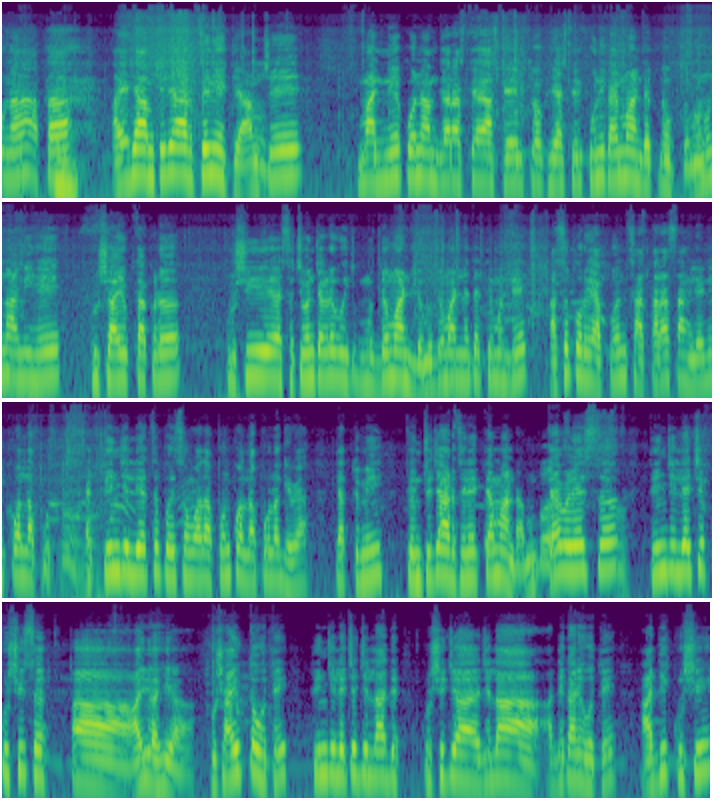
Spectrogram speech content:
पुन्हा आता ह्या आमच्या ज्या अडचणी आहेत त्या आमचे मान्य कोण आमदार असते असतील किंवा हे असतील कोणी काही मांडत नव्हतं. म्हणून आम्ही हे कृषी आयुक्ताकडं कृषी सचिवांच्याकडे मुद्दं मांडलं. मुद्दं मांडल्यानंतर ते म्हणले असं करूया आपण सातारा सांगली आणि कोल्हापूर. या तीन जिल्ह्याचं परिसंवाद आपण कोल्हापूरला घेऊया. त्यात तुम्ही तुमच्या ज्या अडचणी आहेत त्या मांडा. मग. त्यावेळेस तीन जिल्ह्याचे कृषी कृषी आयुक्त होते. तीन जिल्ह्याचे जिल्हा कृषी जिल्हा अधिकारी होते. आधी कृषी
